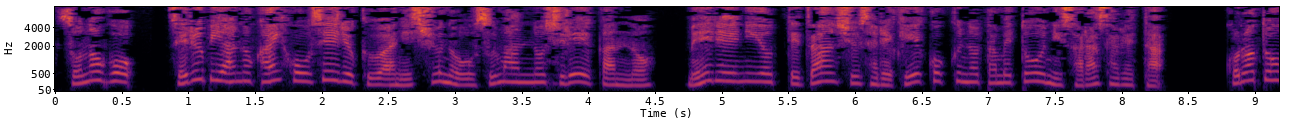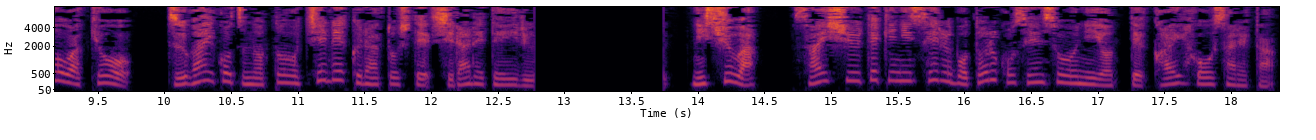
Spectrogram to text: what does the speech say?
その後、セルビアの解放勢力は2種のオスマンの司令官の命令によって斬首され警告のため塔にさらされた。この塔は今日、頭蓋骨の塔チェレクラとして知られている。2種は最終的にセルボトルコ戦争によって解放された。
